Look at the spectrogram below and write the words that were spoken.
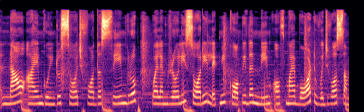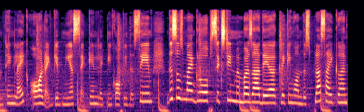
and now i am going to search for the same group. Well i'm really sorry. Let me copy the name of my bot which was something like all right give me a second. Let me copy the same. This is my group. 16 members are there clicking on this plus icon.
